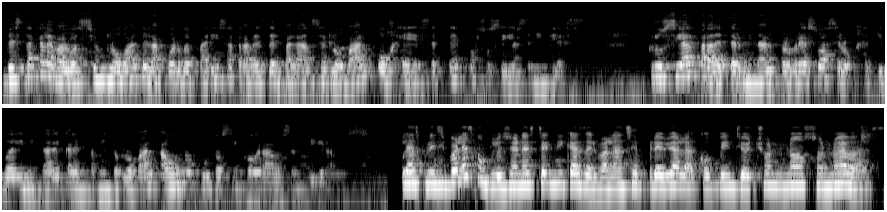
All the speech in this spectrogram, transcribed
destaca la evaluación global del Acuerdo de París a través del Balance Global o GST por sus siglas en inglés, crucial para determinar el progreso hacia el objetivo de limitar el calentamiento global a 1.5 grados centígrados. Las principales conclusiones técnicas del balance previo a la COP28 no son nuevas.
